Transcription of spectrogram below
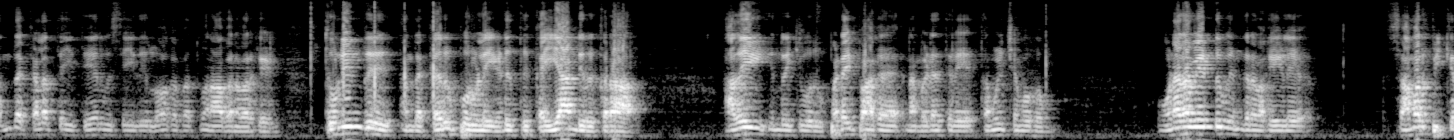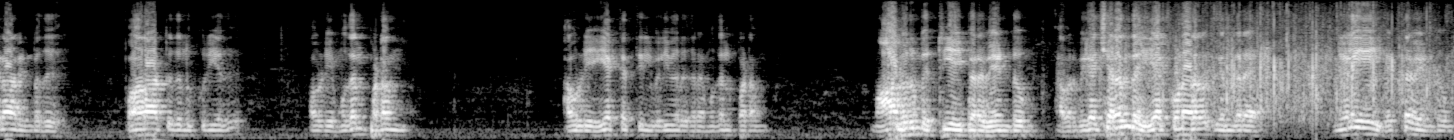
அந்த களத்தை தேர்வு செய்து லோக பத்மநாபன் அவர்கள் துணிந்து அந்த கருப்பொருளை எடுத்து கையாண்டிருக்கிறார். அதை இன்றைக்கு ஒரு படைப்பாக நம்மிடத்திலே தமிழ் சமூகம் உணர வேண்டும் என்கிற வகையிலே சமர்ப்பிக்கிறார் என்பது பாராட்டுதலுக்குரியது. அவருடைய முதல் படம் அவருடைய இயக்கத்தில் வெளிவருகிற முதல் படம் மாபெரும் வெற்றியை பெற வேண்டும். அவர் மிகச்சிறந்த இயக்குனர் என்கிற நிலையை எட்ட வேண்டும்.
